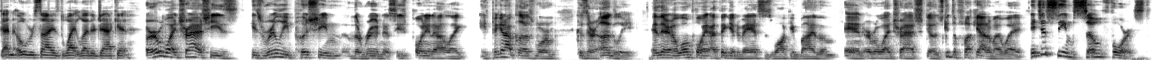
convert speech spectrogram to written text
Got an oversized white leather jacket. Urban White Trash, he's he's really pushing the rudeness. He's pointing out like he's picking out clothes for him because they're ugly. And there, at one point, I think Advance is walking by them, and Urban White Trash goes, "Get the fuck out of my way." It just seems so forced.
